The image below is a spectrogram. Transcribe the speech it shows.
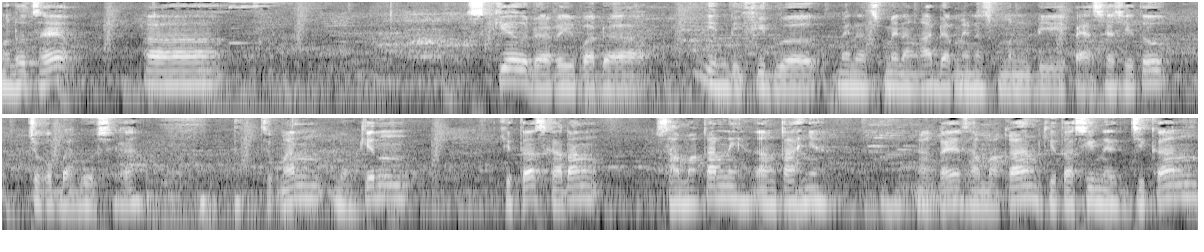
menurut saya uh, skill daripada individual manajemen yang ada manajemen di PSS itu cukup bagus ya. Cuman mungkin kita sekarang samakan nih langkahnya Langkahnya samakan, kita sinergikan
